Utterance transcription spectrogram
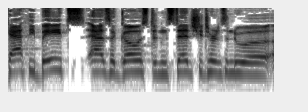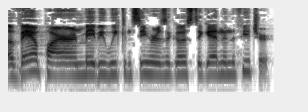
Kathy Bates as a ghost. And instead, she turns into a, a vampire, and maybe we can see her as a ghost again in the future.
